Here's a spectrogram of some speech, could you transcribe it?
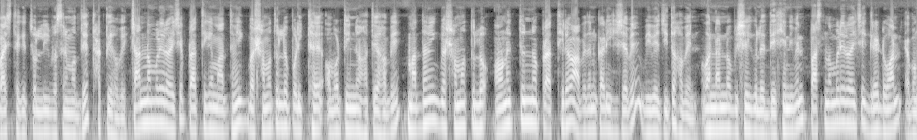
বাইশ থেকে চল্লিশ বছরের মধ্যে থাকতে হবে। চার নম্বরে রয়েছে প্রার্থীকে মাধ্যমিক বা সমতুল্য পরীক্ষায় অবতীর্ণ হতে হবে। মাধ্যমিক বা সমতুল্য অনুত্তীর্ণ প্রার্থীরাও আবেদনকারী হিসেবে বিবেচিত হবেন। অন্যান্য বিষয়গুলো দেখে নেবেন। পাঁচ নম্বরে রয়েছে গ্রেড ওয়ান এবং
